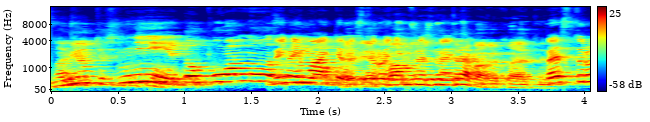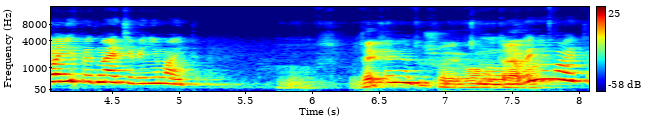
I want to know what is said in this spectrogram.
Знайомтесь? Ні, до повного Винімайте ознайомлення. ви Як сторонні вам же ж не предмети. треба, ви кажете? Без сторонніх предметів винімайте. Викинете, що як вам Ну, треба? винімайте.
